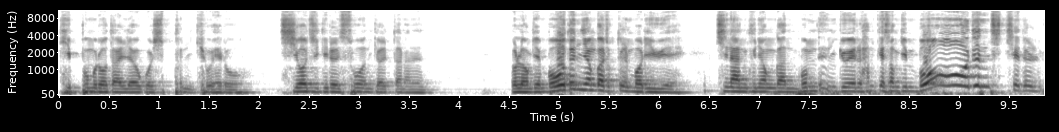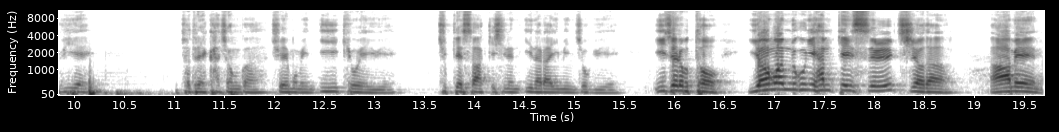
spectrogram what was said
기쁨으로 달려오고 싶은 교회로 지어지기를 소원 결단하는 놀라운 게 모든 영가족들 머리 위에 지난 9년간 몸된 교회를 함께 섬긴 모든 지체들 위에 저들의 가정과 주의 몸인 이 교회 위에 주께서 아끼시는 이 나라 이 민족 위에 이제로부터 영원 무궁히 함께 있을 지어다. 아멘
